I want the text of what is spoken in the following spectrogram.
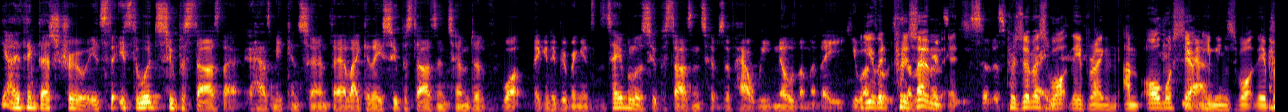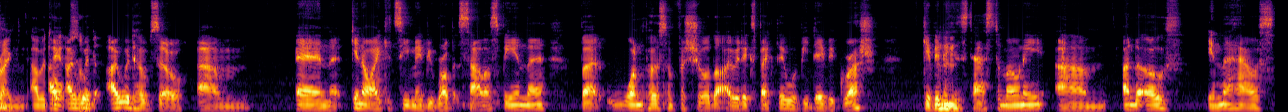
Yeah, I think that's true. It's the, it's the word superstars that has me concerned there. Like, are they superstars in terms of what they're going to be bringing to the table, or superstars in terms of how we know them? Are they UFOs? You would presume, so presume it's what they bring. I'm almost certain yeah. he means what they bring. I would I, I so. would I would hope so. Um, and you know, I could see maybe Robert Salas being there, but one person for sure that I would expect there would be David Grusch giving mm-hmm. his testimony um, under oath in the House,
